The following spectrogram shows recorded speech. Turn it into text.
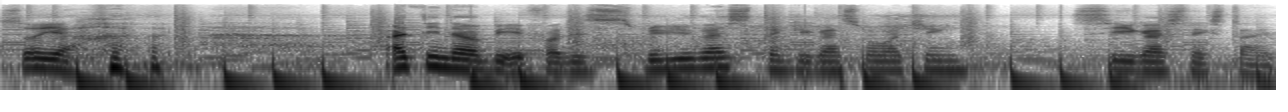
so yeah I think that will be it for this review guys. Thank you guys for watching. See you guys next time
